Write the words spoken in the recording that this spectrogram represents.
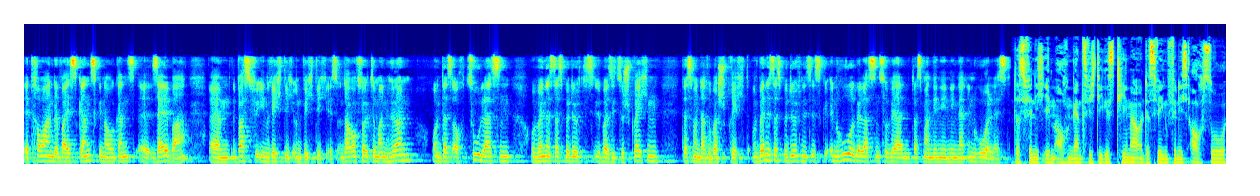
der Trauernde weiß ganz genau, ganz äh, selber, ähm, was für ihn richtig und wichtig ist. Und darauf sollte man hören und das auch zulassen. Und wenn es das Bedürfnis ist, über sie zu sprechen, dass man darüber spricht. Und wenn es das Bedürfnis ist, in Ruhe gelassen zu werden, dass man denjenigen dann in Ruhe lässt. Das finde ich eben auch ein ganz wichtiges Thema und deswegen finde ich es auch so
